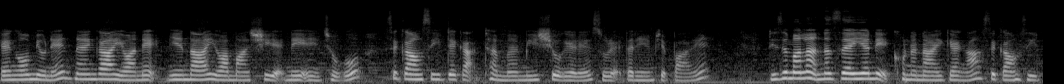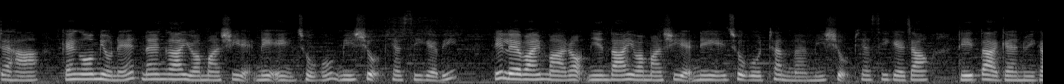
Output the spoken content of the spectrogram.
ကံကုန်းမြို့နယ်နှမ်းကားရွာနဲ့မြင်းသားရွာမှာရှိတဲ့နေအိမ်ချို့ကိုစစ်ကောင်စီတပ်ကထပ်မံမီးရှို့ခဲ့တဲ့ဆိုတဲ့သတင်းဖြစ်ပါတယ်။ဒီဇင်ဘာလ20ရက်နေ့9နာရီခန့်ကစစ်ကောင်စီတပ်ဟာကံကုန်းမြို့နယ်နှမ်းကားရွာမှာရှိတဲ့နေအိမ်ချို့ကိုမီးရှို့ဖျက်ဆီးခဲ့ပြီးနေ့လယ်ပိုင်းမှာတော့မြင်းသားရွာမှာရှိတဲ့နေအိမ်ချို့ကိုထပ်မံမီးရှို့ဖျက်ဆီးခဲ့ကြောင်းဒေသခံတွေက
